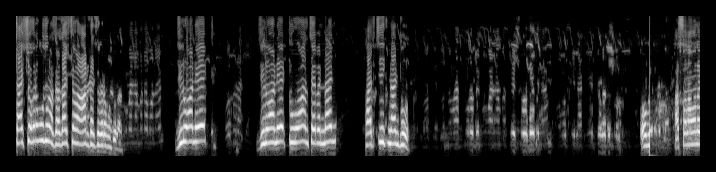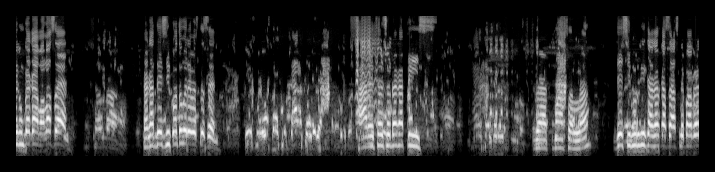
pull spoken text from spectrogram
চারশো গ্রাম ওজন আছে, চারশো আর চারশো গ্রাম ওজন আছে। Zero one eight, zero one eight, two one seven nine, five six nine four. আসসালামু আলাইকুম কাকা, ভালো আছেন? কাকা, দেশি কত করে বেচতেছেন? সাড়ে ছয়শো টাকা পিস যাক মাশাল্লাহ দেশি মুরগি কাকার কাছে আসলে পাবেন।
